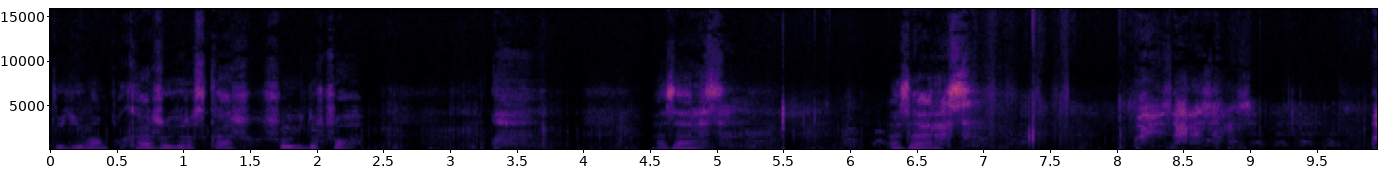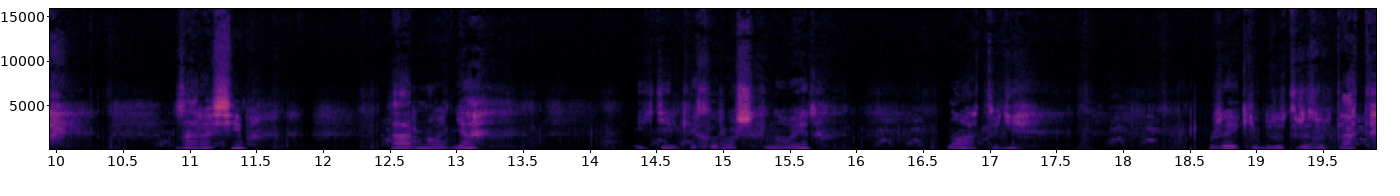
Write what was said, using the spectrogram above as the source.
Тоді вам покажу і розкажу, що і до чого. А зараз, а зараз. Ой, зараз, зараз. Ой. Зараз всім гарного дня і тільки хороших новин. Ну а тоді вже які будуть результати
